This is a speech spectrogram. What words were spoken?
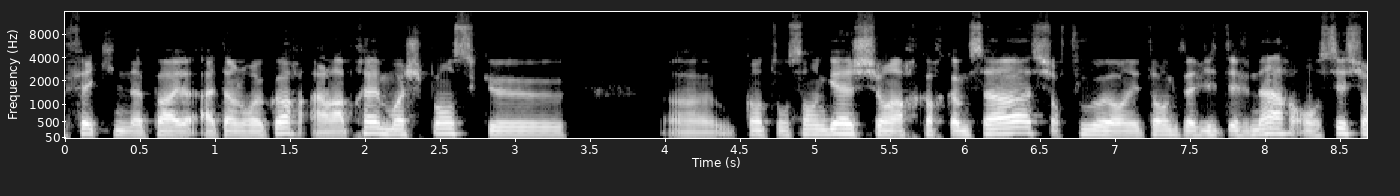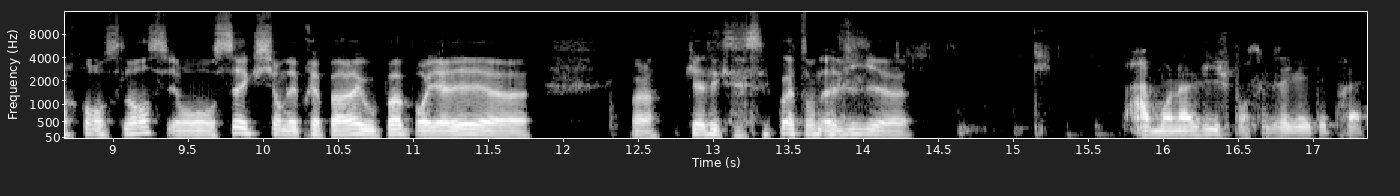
fait qu'il n'a pas atteint le record. Alors après, moi je pense que euh, quand on s'engage sur un record comme ça, surtout euh, en étant Xavier Thévenard, on sait sur quoi on se lance et on sait que si on est préparé ou pas pour y aller. Euh, voilà. C'est quoi ton avis À mon avis, je pense que Xavier était prêt.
